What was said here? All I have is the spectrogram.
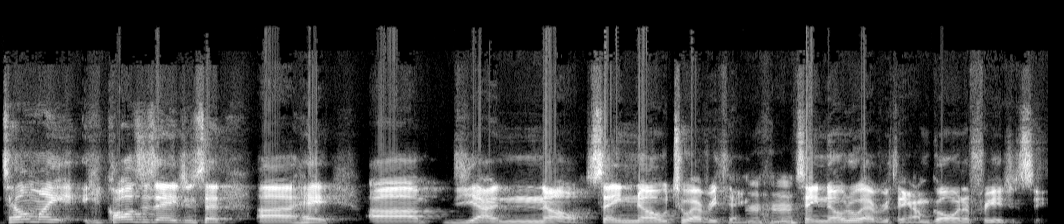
Tell my, he calls his agent and said, uh, hey, um, yeah, no, say no to everything. Mhm. Say no to everything. I'm going to free agency.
